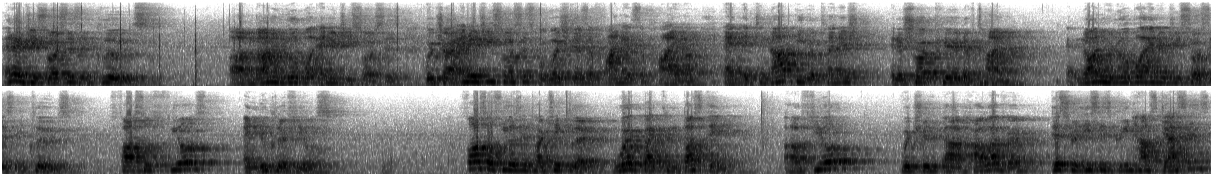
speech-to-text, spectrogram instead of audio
Energy sources includes uh, non-renewable energy sources, which are energy sources for which there's a finite supply of, and it cannot be replenished in a short period of time. Non-renewable energy sources includes fossil fuels and nuclear fuels. Fossil fuels in particular work by combusting uh, fuel, which, uh, however, this releases greenhouse gases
